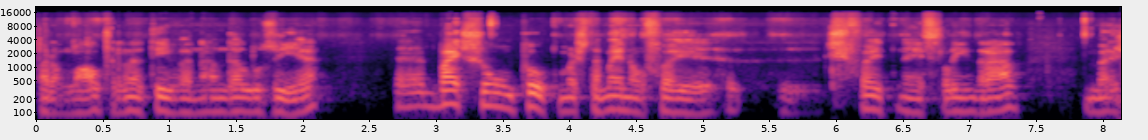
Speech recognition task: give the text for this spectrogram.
para uma alternativa na Andaluzia. Uh, baixou um pouco, mas também não foi uh, desfeito nem cilindrado, mas,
